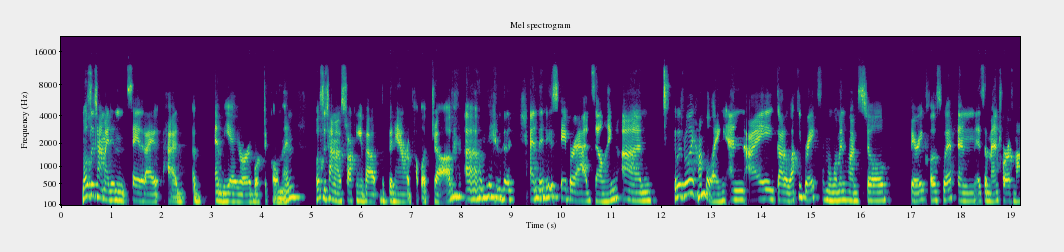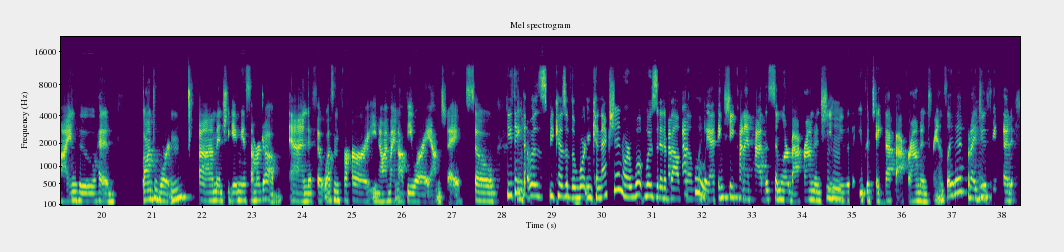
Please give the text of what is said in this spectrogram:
Most of the time, I didn't say that I had an MBA or I worked at Goldman most of the time I was talking about the Banana Republic job um, and, the, and the newspaper ad selling. Um, it was really humbling. And I got a lucky break from a woman who I'm still very close with and is a mentor of mine who had gone to Wharton um, and she gave me a summer job. And if it wasn't for her, you know, I might not be where I am today. So, do you think, think that was because of the Wharton connection or what was it about? Absolutely. The, like- I think she kind of had the similar background and she mm-hmm. knew that you could take that background and translate it. But I do mm-hmm. think that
